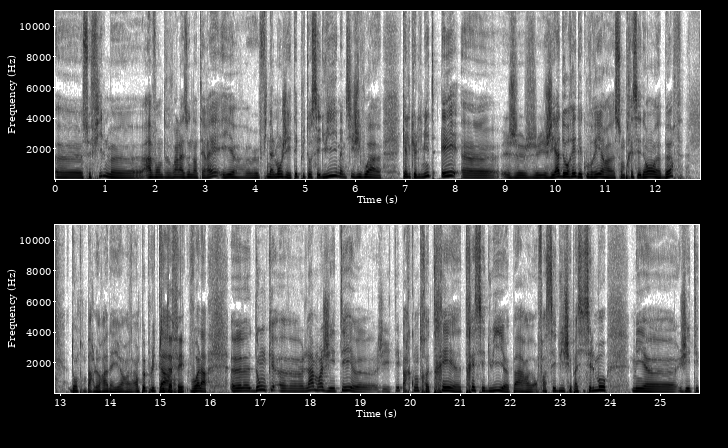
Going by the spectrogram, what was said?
euh, ce film, euh, avant de voir la zone d'intérêt, et finalement j'ai été plutôt séduit, même si j'y vois quelques limites, et j'ai adoré découvrir son précédent, Birth, dont on parlera d'ailleurs euh, un peu plus Tout tard. à fait. Voilà. Euh, donc euh, là, moi, j'ai été, euh, j'ai été par contre très, très séduit par, enfin séduit, je sais pas si c'est le mot, mais j'ai été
